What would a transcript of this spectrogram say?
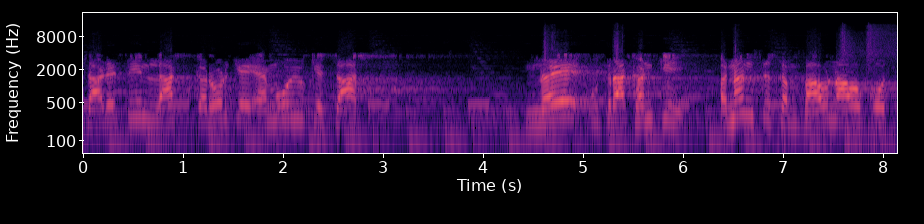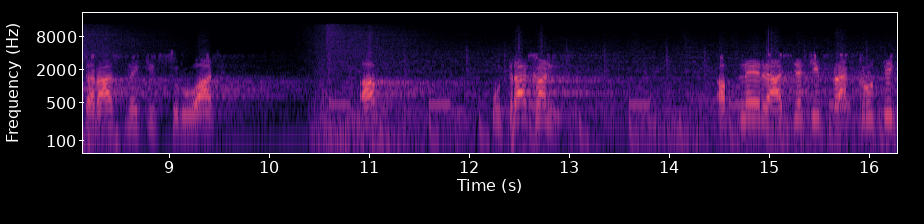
साढ़े तीन लाख करोड़ के एमओयू के साथ नए उत्तराखंड की अनंत संभावनाओं को तराशने की शुरुआत। अब उत्तराखंड अपने राज्य की प्राकृतिक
